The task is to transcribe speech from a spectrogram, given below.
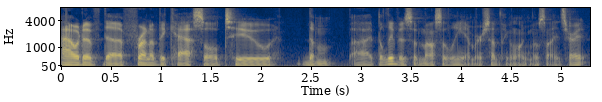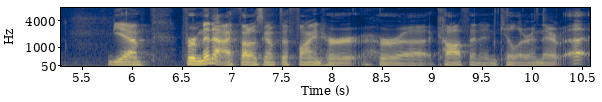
out of the front of the castle to the uh, I believe it was a mausoleum or something along those lines, right? Yeah, for a minute I thought I was gonna have to find her her uh, coffin and kill her in there. Uh,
